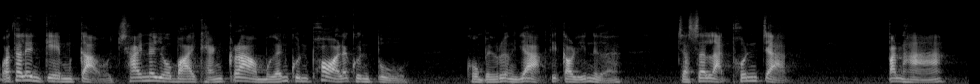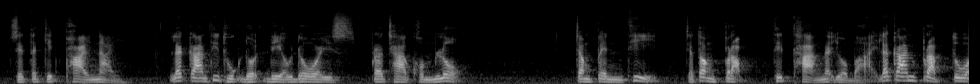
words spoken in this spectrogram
ว่าถ้าเล่นเกมเก่าใช้นโยบายแข็งกร้าวเหมือนคุณพ่อและคุณปู่ คงเป็นเรื่องยากที่เกาหลีเหนือ จะสลัดพ้นจากปัญหาเศรษฐกิจภายใน และการที่ถูกโดดเดี่ยวโดยประชาคมโลกจำเป็นที่จะต้องปรับทิศทางนโยบาย และการปรับตัว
